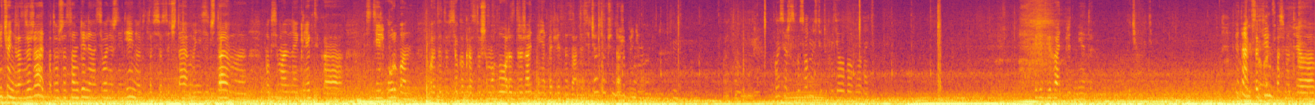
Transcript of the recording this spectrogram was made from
ничего не раздражает, потому что на самом деле на сегодняшний день вот это все сочетаемое, несочетаемое, максимальная эклектика, стиль урбан, вот это все как раз то, что могло раздражать меня пять лет назад. А сейчас очень даже принимаю. Поэтому Какой сверхспособностью ты хотела бы обладать? передвигать предметы. Зачем это тебе? Рисовать. фильм посмотрела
